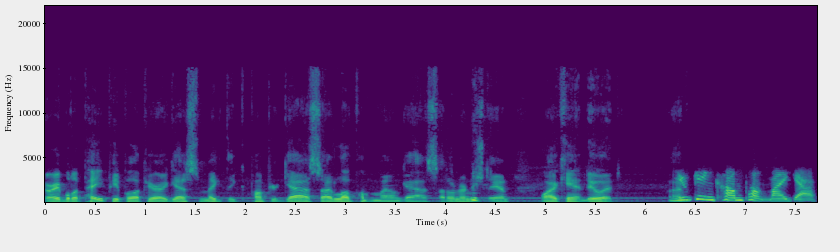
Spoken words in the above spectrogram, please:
are able to pay people up here, I guess, and make they pump your gas. I love pumping my own gas. I don't understand why I can't do it. You can come pump my gas.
